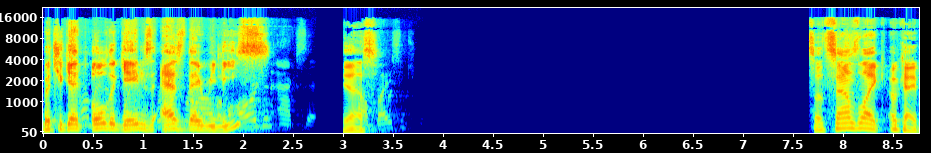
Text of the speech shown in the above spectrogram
But you get all the games as they release. Yes. So it sounds like okay.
